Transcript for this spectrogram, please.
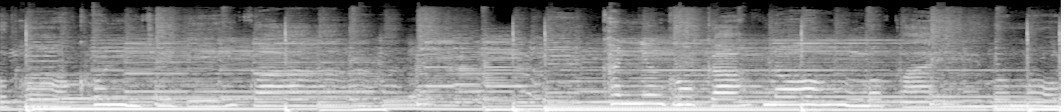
จ้าพ่อคนที่ดีกว่า คันยังคบกับน้องบ่ไปบ่มง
